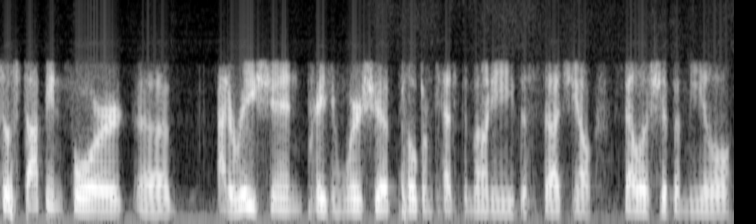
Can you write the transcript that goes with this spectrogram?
So stopping for uh, adoration, praise and worship, pilgrim testimony, the such, you know, fellowship, a meal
